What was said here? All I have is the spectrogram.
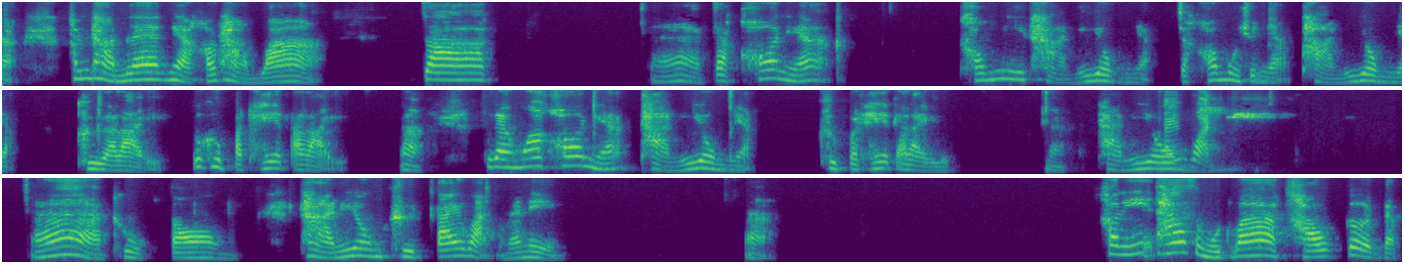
นะคำถามแรกเนี่ยเขาถามว่าจากจากข้อเนี้ยเขามีฐานนิยมเนี่ยจากข้อมูลชุดเนี้ยฐานนิยมเนี่ยคืออะไรก็คือประเทศอะไรนะแสดงว่าข้อเนี้ยฐานนิยมเนี่ยคือประเทศอะไรลูกนะฐานนิยมไต้หวัน อ่า ถูกต้อง ฐานนิยมคือไต้หวันนั่นเองอะคราวนี้ถ้าสมมติว่าเขาเกิดแบบ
